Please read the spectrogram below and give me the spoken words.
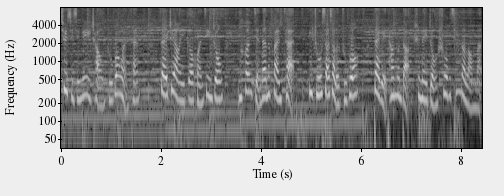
却举行了一场烛光晚餐。在这样一个环境中，一份简单的饭菜，一烛小小的烛光，带给他们的是那种说不清的浪漫。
